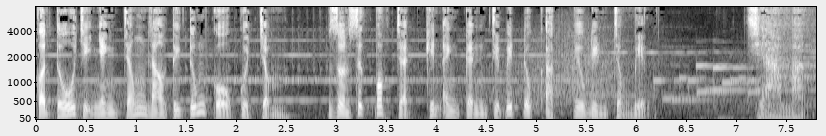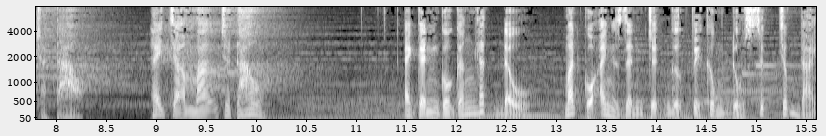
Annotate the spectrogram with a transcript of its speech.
Còn Tú chỉ nhanh chóng lao tới túm cổ của chồng, Dồn sức bóp chặt khiến anh cần chỉ biết đục ạc kêu lên trong miệng. Trả mạng cho tao. Hãy trả mạng cho tao. Anh cần cố gắng lắc đầu, Mắt của anh dần trượt ngược vì không đủ sức chống lại.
